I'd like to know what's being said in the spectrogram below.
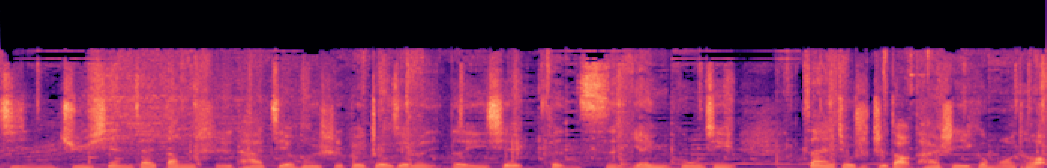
仅局限在当时她结婚时被周杰伦的一些粉丝言语攻击，再就是知道她是一个模特。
